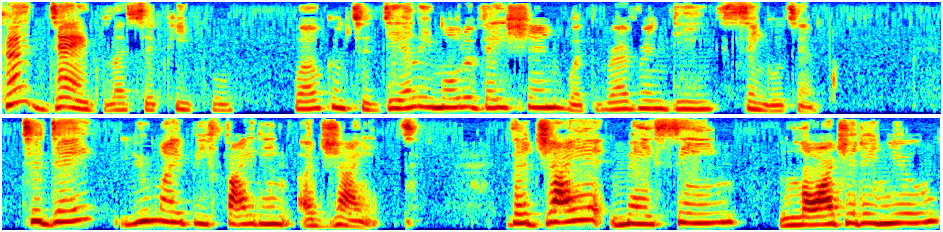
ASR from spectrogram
Good day, blessed people. Welcome to Daily Motivation with Reverend D. Singleton. Today, you might be fighting a giant. The giant may seem larger than you,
